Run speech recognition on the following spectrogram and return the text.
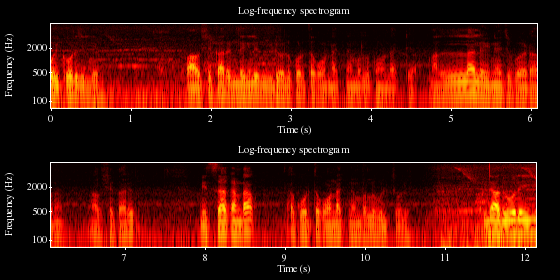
കോഴിക്കോട് ജില്ലയിൽ. അപ്പോൾ ആവശ്യക്കാരുണ്ടെങ്കിൽ വീഡിയോയിൽ കൊടുത്ത കോൺടാക്ട് നമ്പറിൽ കോൺടാക്ട് ചെയ്യുക നല്ല ലൈനേജ് ബേർഡാണ് ആവശ്യക്കാർ മിസ്സാക്കണ്ട ആ കൊടുത്ത കോൺടാക്ട് നമ്പറിൽ വിളിച്ചോളി. പിന്നെ അതുപോലെ ഈ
